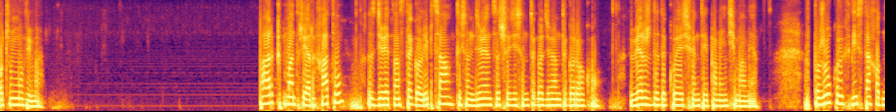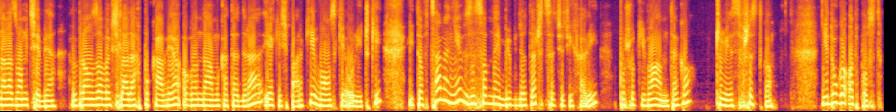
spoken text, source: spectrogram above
o czym mówimy. Park Matriarchatu z 19 lipca 1969 roku. Wiersz dedykuję świętej pamięci mamie. W pożółkłych listach odnalazłam ciebie. W brązowych śladach po kawie oglądałam katedrę, jakieś parki, wąskie uliczki i to wcale nie w zasobnej biblioteczce cioci Heli poszukiwałam tego, czym jest wszystko. Niedługo odpust.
